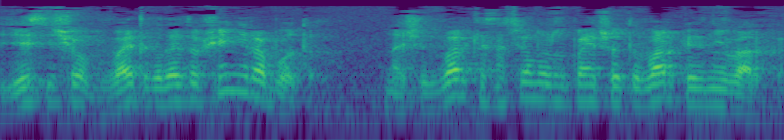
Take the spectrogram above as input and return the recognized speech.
Здесь еще бывает, когда это вообще не работа. Значит, варки сначала нужно понять, что это варка или не варка.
